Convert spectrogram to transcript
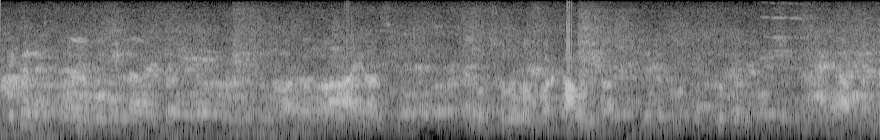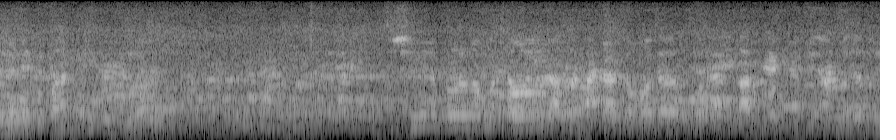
এখানে আহ, মহিলা এবং পুরুষের জন্য আলাদা আলাদা লাইন আছে এবং ষোলো নম্বর কাউন্টার যেটা করবে আপনি জেনে নিতে পারেন কী কী হবে সেখানে পনেরো নম্বর কাউন্টারে আপনার টাকা জমা দেওয়ার পরে তারপর থেকে আপনাদের যে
